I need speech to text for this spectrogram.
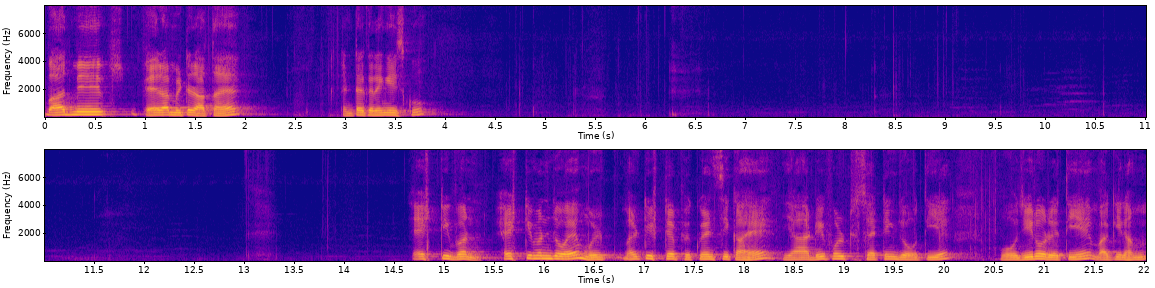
बाद में पैरामीटर आता है। एंटर करेंगे इसको। S T one S T one जो है मल्टी स्टेप फ्रिक्वेंसी का है। या डिफ़ॉल्ट सेटिंग जो होती है, वो ज़ीरो रहती है। बाकी हम,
